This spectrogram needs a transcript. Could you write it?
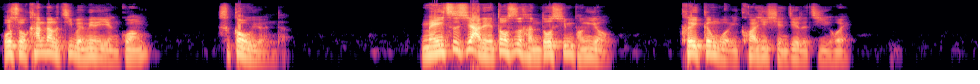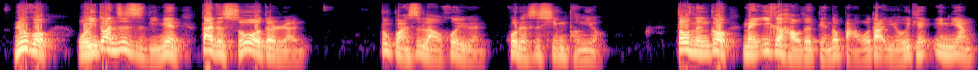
我所看到的基本面的眼光是够远的，每一次下跌都是很多新朋友。可以跟我一块去衔接的机会。如果我一段日子里面带着所有的人，不管是老会员或者是新朋友，都能够每一个好的点都把握到，有一天酝酿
